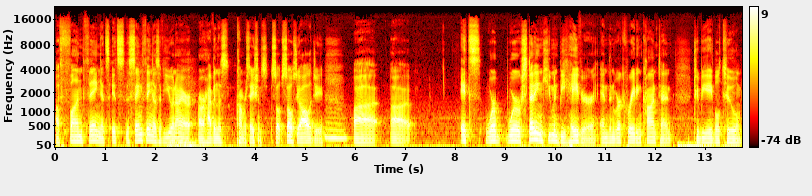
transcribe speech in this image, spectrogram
a fun thing. It's it's the same thing as if you and I are, are having this conversation. So sociology, uh, uh, it's we're we're studying human behavior, and then we're creating content to be able to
